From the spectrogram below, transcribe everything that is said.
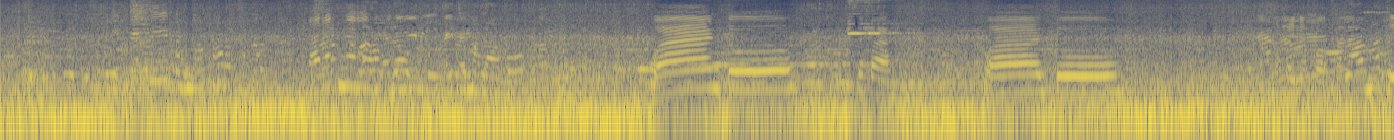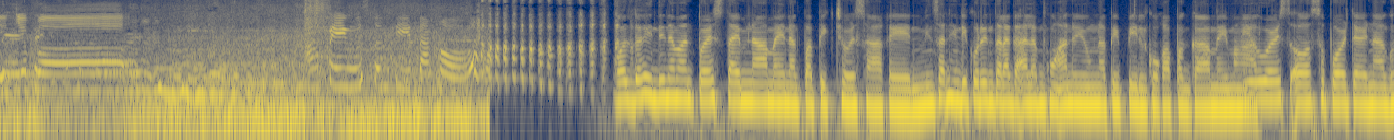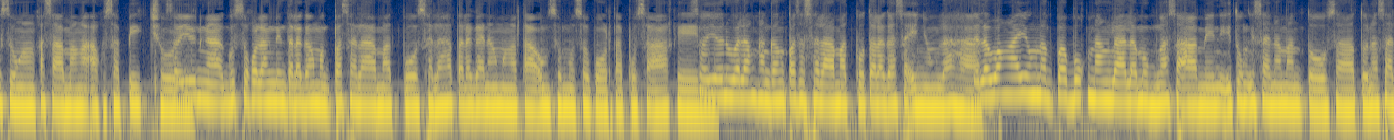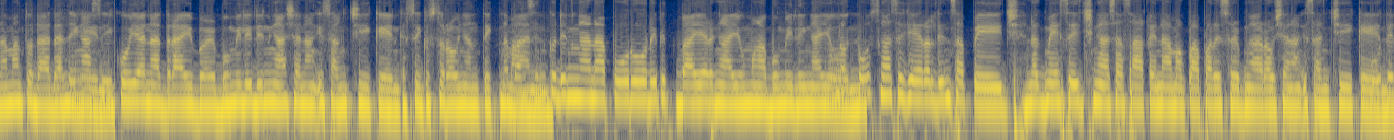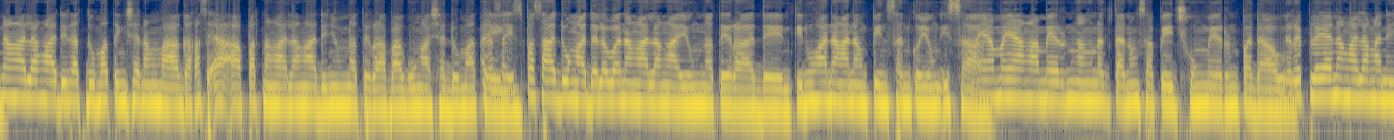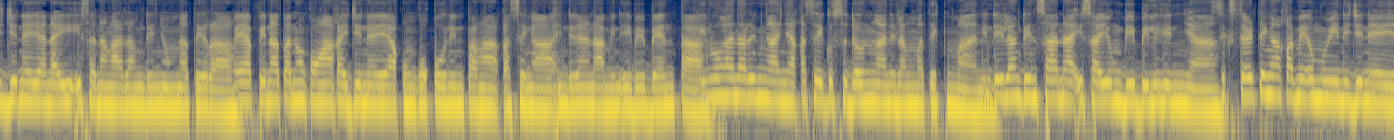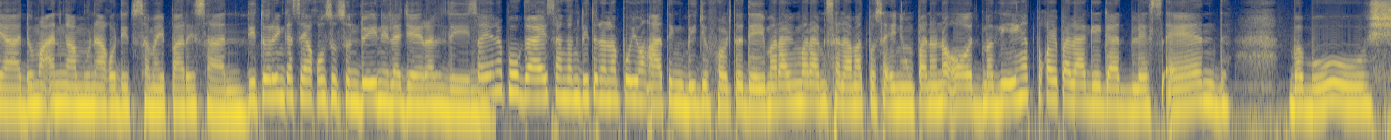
Harap na harap daw. Medyo malabo. One, two, isa pa. One, two. Okay na po. You po. Ang famous ng tita ko. Although hindi naman first time na may nagpa-picture sa akin, minsan hindi ko rin talaga alam kung ano yung napipil ko kapag ka may mga viewers o supporter na gusto nga kasama nga ako sa picture. So yun nga, gusto ko lang din talagang magpasalamat po sa lahat talaga ng mga taong sumusuporta po sa akin. So yun, walang hanggang pasasalamat po talaga sa inyong lahat. Dalawa nga yung nagpabook ng lalamove nga sa amin, itong isa naman to sa tunasa naman to dadalhin. Dati nga si kuya na driver, bumili din nga siya ng isang chicken kasi gusto raw niyang tikman. Napansin ko din nga na puro repeat buyer nga yung mga bumili ngayon. Nung nag-post nga si Geraldine sa page, nag-message nga siya sa akin na magpapareserve nga raw siya ng isang chicken. Buti na nga lang nga din at dumating siya ng maaga kasi aapat na nga lang nga din yung natira bago nga siya dumating. Alas 6 pasado nga, dalawa na nga lang nga yung natira din. Kinuha na nga ng pinsan ko yung isa. Maya-maya nga meron nga nagtanong sa page kung meron pa daw. Nireplyan na nga lang nga ni Jinea na iisa na nga lang din yung natira. Kaya pinatanong ko nga kay Jinea kung kukunin pa nga kasi nga hindi na namin ibebenta. Kinuha na rin nga niya kasi gusto daw nga nilang matikman. Hindi lang din sana isa yung bibilihin niya. 6.30 nga kami umuwi ni Jinea. Dumaan nga muna ako dito sa may parisan. Dito rin kasi ako susunduin nila Geraldine. So yan na po guys, hanggang dito na lang po yung ating video for today. Maraming maraming salamat po sa inyong panonood. Mag-iingat po kayo palagi. God bless and babush!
